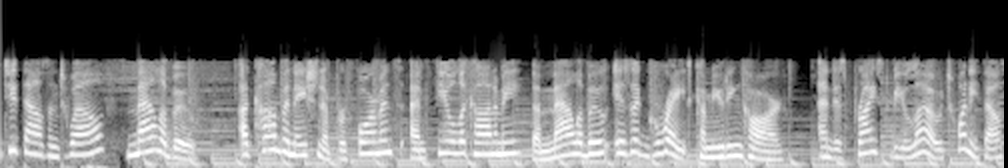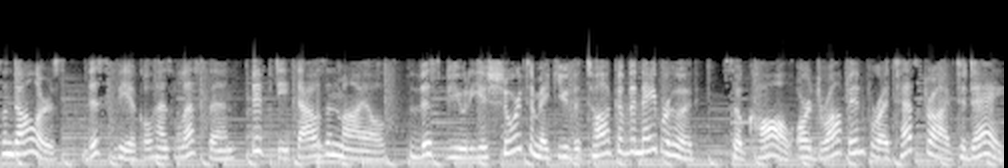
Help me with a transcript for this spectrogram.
2012 Malibu. A combination of performance and fuel economy, the Malibu is a great commuting car and is priced below $20,000. This vehicle has less than 50,000 miles. This beauty is sure to make you the talk of the neighborhood. So call or drop in for a test drive today.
